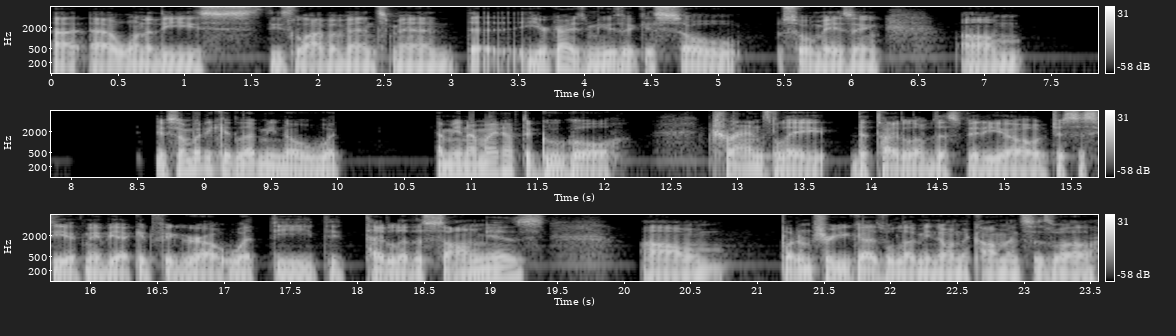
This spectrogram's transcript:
at, at one of these these live events, man. The, your guys' music is so so amazing. Um if somebody could let me know what I mean, I might have to Google translate the title of this video just to see if maybe I could figure out what the the title of the song is. Um but I'm sure you guys will let me know in the comments as well.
